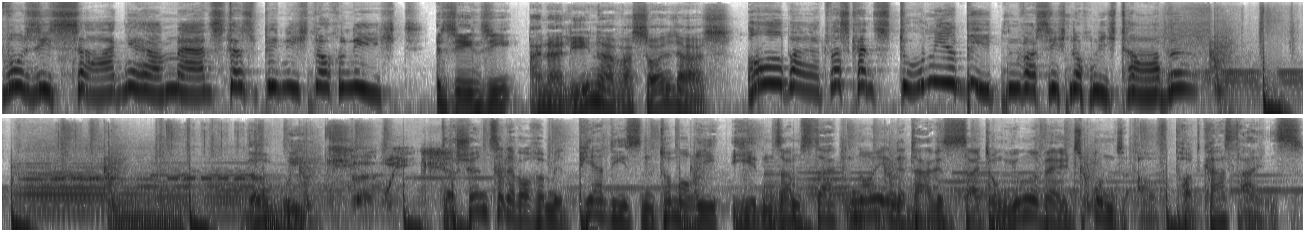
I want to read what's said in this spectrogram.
Wo Sie sagen, Herr Merz, das bin ich noch nicht. Sehen Sie, Annalena, was soll das? Robert, was kannst du mir bieten, was ich noch nicht habe? The Week. Das Schönste der Woche mit Pierre Diesen Tomori. Jeden Samstag neu in der Tageszeitung Junge Welt und auf Podcast 1.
